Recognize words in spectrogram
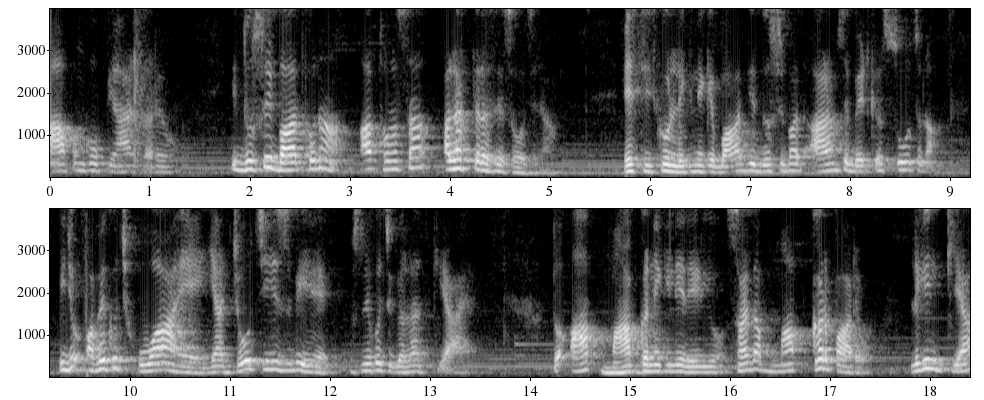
आप उनको प्यार कर रहे हो। ये दूसरी बात को ना आप थोड़ा सा अलग तरह से सोचना इस चीज़ को लिखने के बाद ये दूसरी बात आराम से बैठ कर सोचना कि जो अभी कुछ हुआ है या जो चीज़ भी है, उसने कुछ गलत किया है। तो आप माफ़ करने के लिए रेडी हो, शायद आप माफ़ कर पा रहे हो, लेकिन क्या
